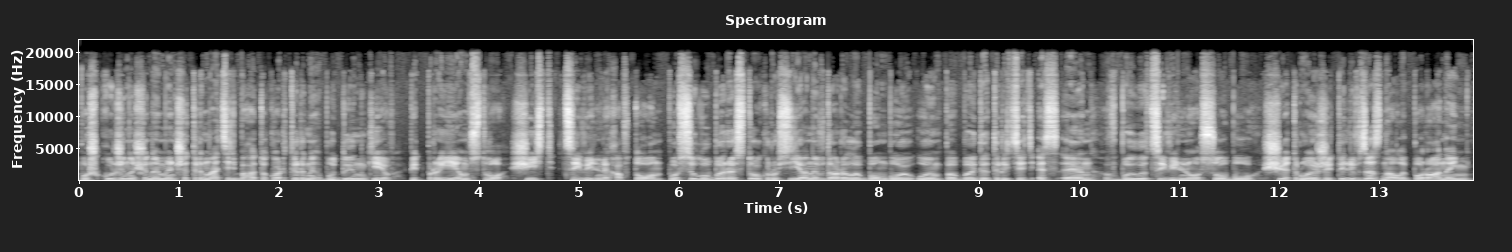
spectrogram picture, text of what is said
Пошкоджено щонайменше 13 багатоквартирних будинків, підприємство, 6 цивільних авто. По селу Бересток росіяни вдарили бомбою УМПБ Д-30 СН, вбили цивільну особу. Ще троє жителів зазнали поранень.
